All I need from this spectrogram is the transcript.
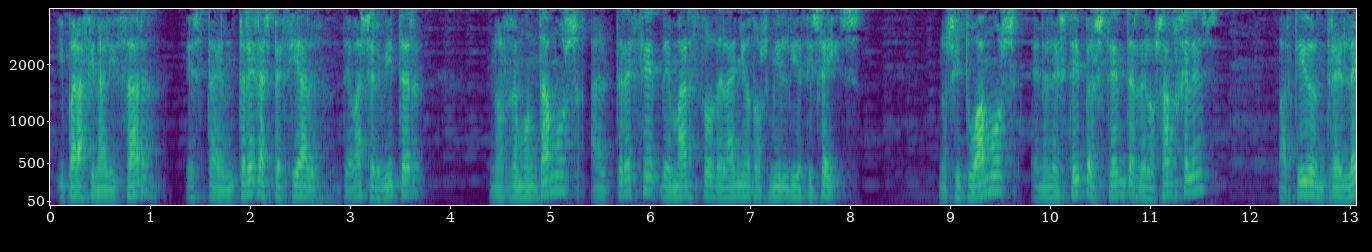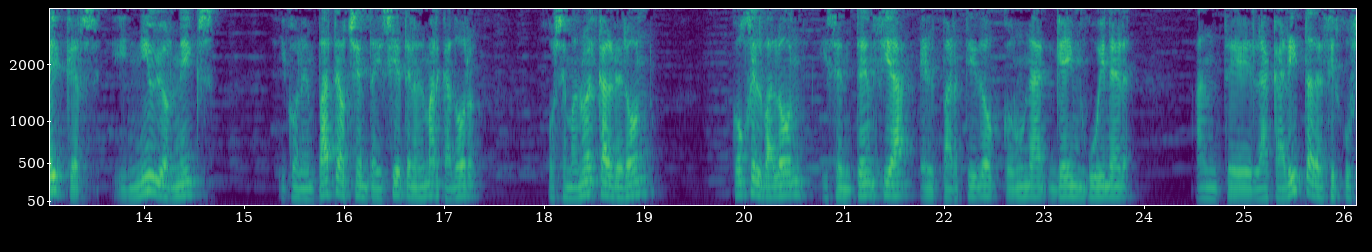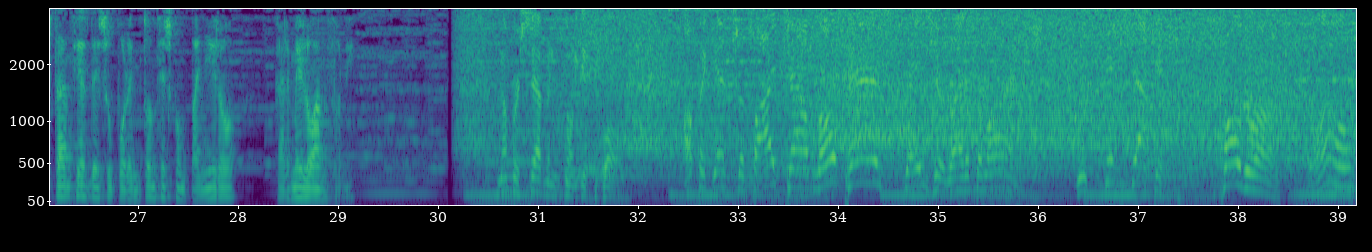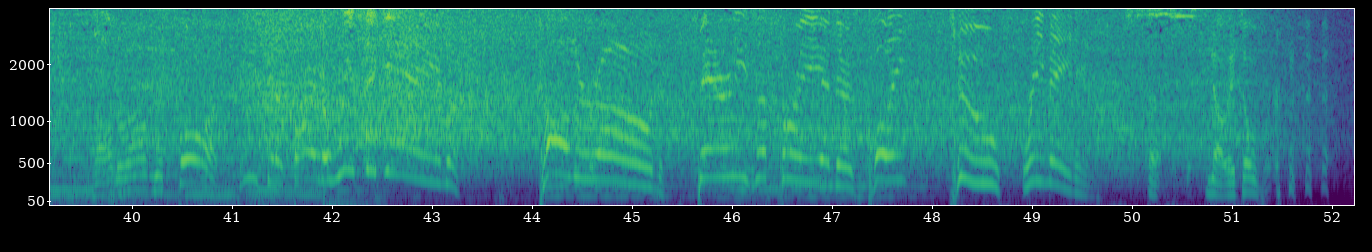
Y para finalizar esta entrega especial de Baser Bitter, nos remontamos al 13 de marzo del año 2016. Nos situamos en el Staples Center de Los Ángeles, partido entre Lakers y New York Knicks, y con empate a 87 en el marcador, José Manuel Calderón coge el balón y sentencia el partido con una game winner ante la carita de circunstancias de su por entonces compañero Carmelo Anthony. Number seven is going to get the ball. Up against the five count, Lopez saves it right at the line. With six seconds, Calderon. Whoa. Calderon with four. He's going to fire to win the game. Calderon buries a three, and there's point two remaining. Uh, no, it's over.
